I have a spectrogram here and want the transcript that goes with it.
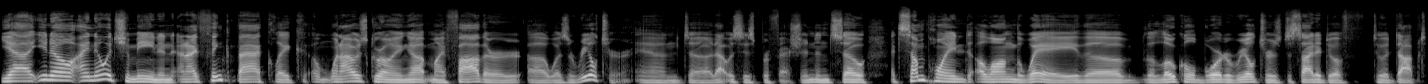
Yeah, you know, I know what you mean. And, and I think back, like um, when I was growing up, my father uh, was a realtor and uh, that was his profession. And so at some point along the way, the, the local board of realtors decided to, to adopt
